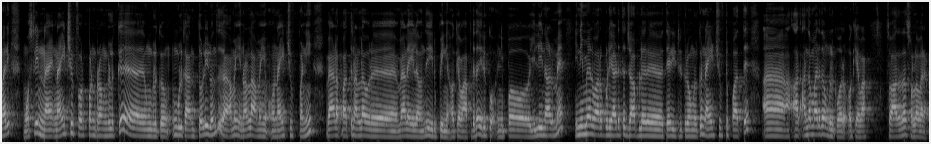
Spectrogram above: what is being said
மாதிரி மோஸ்ட்லி நை நைட் ஷிஃப்ட் ஒர்க் பண்ணுறவங்களுக்கு உங்களுக்கு உங்களுக்கு அந்த தொழில் வந்து அமையும் நல்லா அமையும். நைட் ஷிஃப்ட் பண்ணி வேலை பார்த்து நல்ல ஒரு வேலையில் வந்து இருப்பீங்க. ஓகேவா அப்படி தான் இருக்கும். இப்போது இல்லைனாலுமே இனிமேல் வரக்கூடிய அடுத்த ஜாப்பில் தேடிட்டு இருக்கிறவங்களுக்கு நைட் ஷிஃப்ட் பார்த்து அந்த மாதிரி தான் உங்களுக்கு வரும். ஓகேவா ஸோ அதை தான் சொல்ல வரேன்.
